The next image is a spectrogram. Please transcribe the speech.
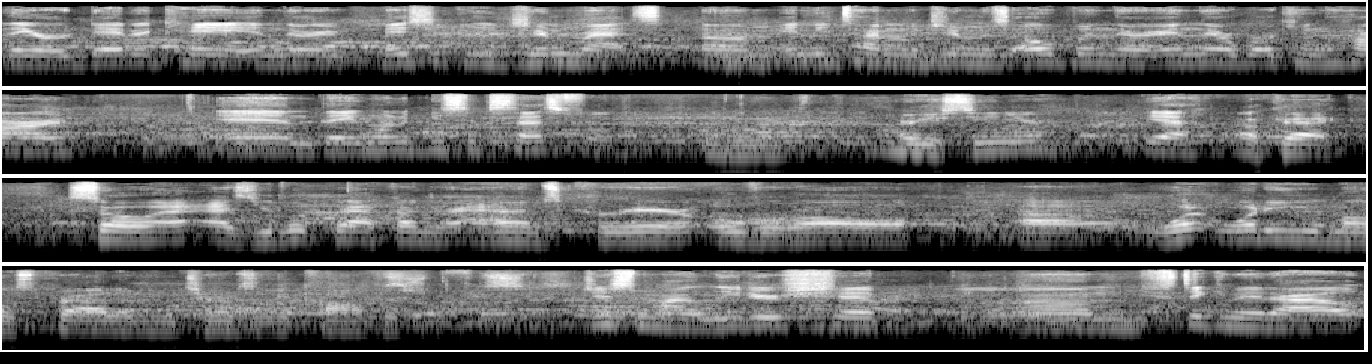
They are dedicated, and they're basically gym rats. Um, anytime the gym is open, they're in there working hard, and they want to be successful. Are you a senior? Yeah. Okay. So as you look back on your Adams career overall, uh, what what are you most proud of in terms of accomplishments? just my leadership, um, sticking it out,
